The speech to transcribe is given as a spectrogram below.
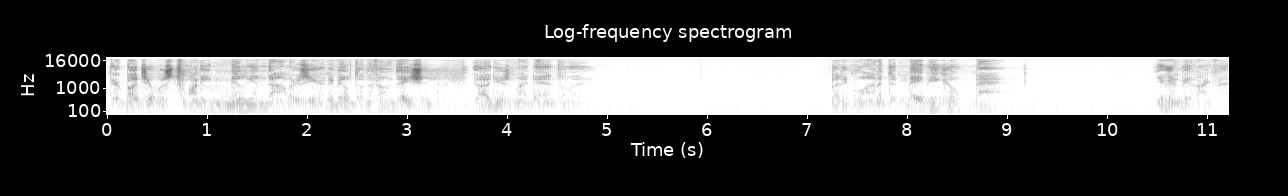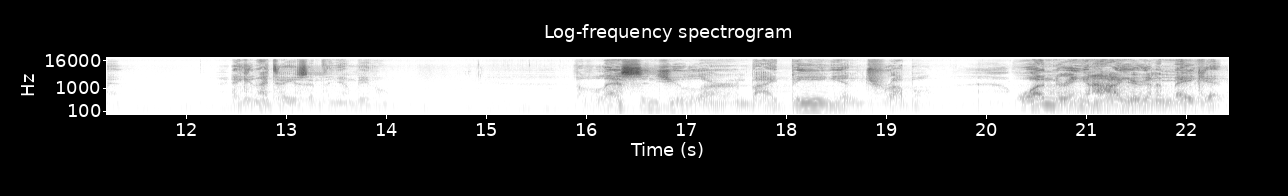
their budget was $20 million a year. They built on the foundation God used my dad to lay. But he wanted to maybe go back. You're going to be like that. Hey, can I tell you something, young people? The lessons you learn by being in trouble, wondering how you're going to make it,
